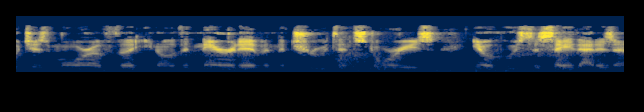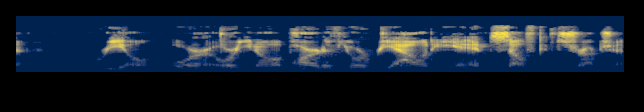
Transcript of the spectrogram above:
which is more of the, you know, the narrative and the truth in stories. You know, who's to say that isn't real or, or you know, a part of your reality and self construction?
